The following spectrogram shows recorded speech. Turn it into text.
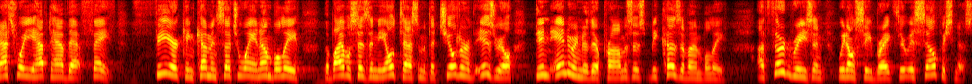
that's where you have to have that faith. Fear can come in such a way in unbelief. The Bible says in the Old Testament the children of Israel didn't enter into their promises because of unbelief. A third reason we don't see breakthrough is selfishness.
